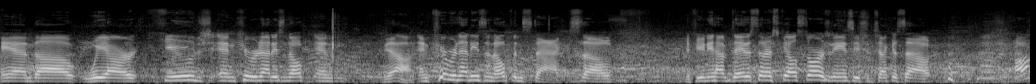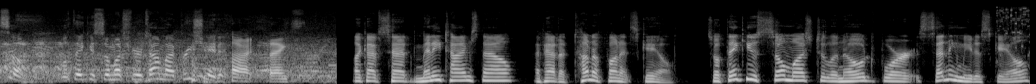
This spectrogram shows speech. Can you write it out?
and uh, we are huge in Kubernetes and open. In, yeah, in Kubernetes and OpenStack. So, if you need to have data center scale storage needs, you should check us out. awesome. Well, thank you so much for your time. I appreciate it. All right, thanks. Like I've said many times now, I've had a ton of fun at Scale. So thank you so much to Linode for sending me to Scale.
